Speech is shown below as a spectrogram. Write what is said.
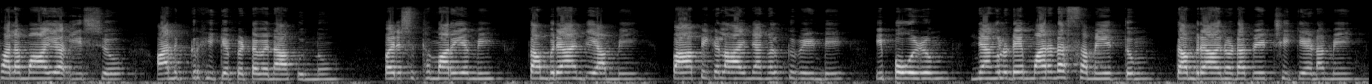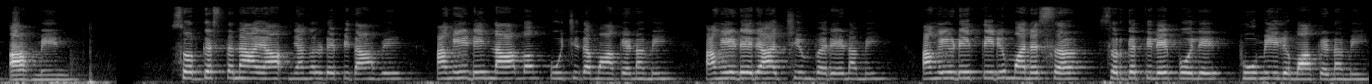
ഫലമായ ഈശോ അനുഗ്രഹിക്കപ്പെട്ടവനാകുന്നു. പരിശുദ്ധ മറിയമ്മി തമ്പുരാന്റെ അമ്മി പാപികളായ ഞങ്ങൾക്ക് വേണ്ടി ഇപ്പോഴും ഞങ്ങളുടെ മരണസമയത്തും തമ്പുരാനോട് അപേക്ഷിക്കണമേ. ആമീൻ. സ്വർഗസ്ഥനായ ഞങ്ങളുടെ പിതാവേ അങ്ങയുടെ നാമം പൂജിതമാകണമേ. അങ്ങയുടെ രാജ്യം വരേണമേ. അങ്ങയുടെ തിരുമനസ് സ്വർഗത്തിലെ പോലെ ഭൂമിയിലുമാക്കണമേ.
